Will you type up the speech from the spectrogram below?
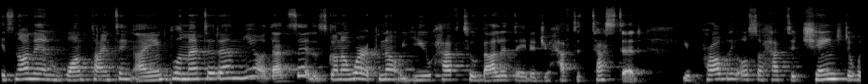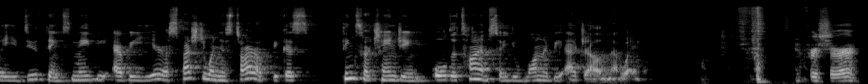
it's not an one time thing. I implement it and you know that's it. It's gonna work. No, you have to validate it. You have to test it. You probably also have to change the way you do things, maybe every year, especially when you start off, because things are changing all the time. So you want to be agile in that way. For sure.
